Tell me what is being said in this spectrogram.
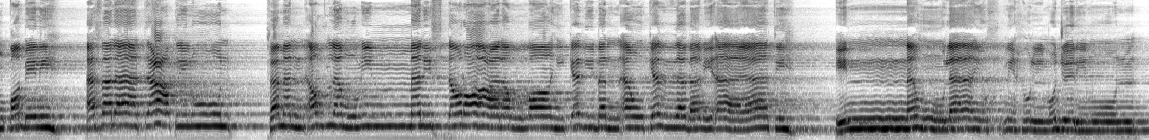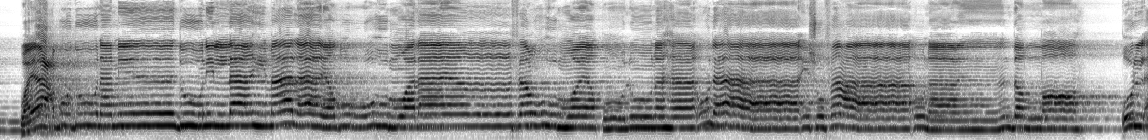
قبله. أفلا تعقلون؟ فمن أظلم ممن افترى على الله كذبا أو كذب بآياته إنه لا يفلح المجرمون. ويعبدون من دون الله ما لا يضرهم ولا ينفعهم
